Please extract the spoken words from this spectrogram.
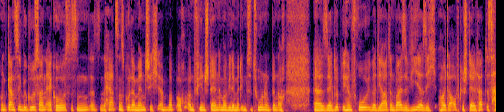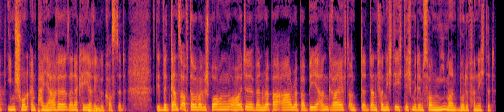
und ganz liebe Grüße an Echo, es ist ein, ist ein herzensguter Mensch. Ich äh, habe auch an vielen Stellen immer wieder mit ihm zu tun und bin auch äh, sehr glücklich und froh über die Art und Weise, wie er sich heute aufgestellt hat. Es hat ihm schon ein paar Jahre seiner Karriere mhm. gekostet. Es wird ganz oft darüber gesprochen, heute, wenn Rapper A Rapper B angreift und da, dann vernichte ich dich mit dem Song Niemand wurde vernichtet.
